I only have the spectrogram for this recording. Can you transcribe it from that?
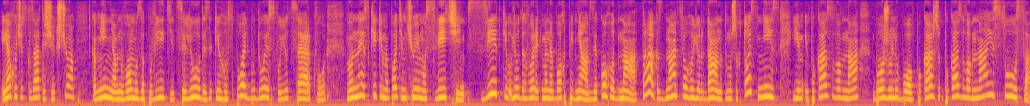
И я хочу сказать, що якщо каміння в новому заповіті це люди, з яких Господь будує свою церкву, вони, скільки ми потім чуємо свідчень, звідки люди говорять, мене Бог підняв, з якого дна? Так, з дна цього Йордану, тому що хтось ніс їм і показував на Божу любов, показував на Ісуса.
